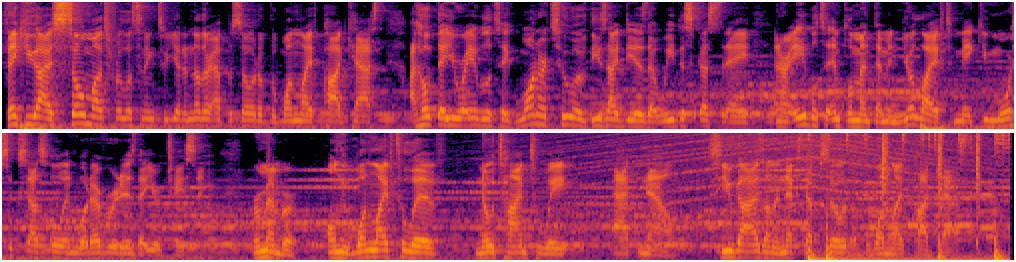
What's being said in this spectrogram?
Thank you guys so much for listening to yet another episode of the One Life podcast. I hope that you were able to take one or two of these ideas that we discussed today and are able to implement them in your life to make you more successful in whatever it is that you're chasing. Remember, only one life to live, no time to wait. Act now. See you guys on the next episode of the One Life podcast.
